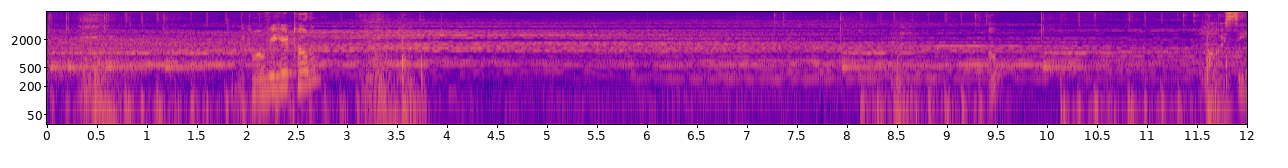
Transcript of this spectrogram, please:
Can you come over here, Totem? Oh. Oh, I see.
